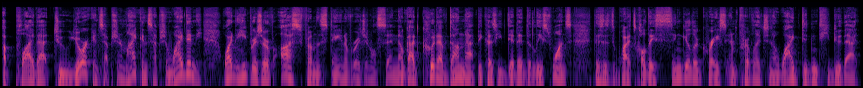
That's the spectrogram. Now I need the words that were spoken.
apply that to your conception my conception? Why didn't he, why didn't he preserve us from the stain of original sin? Now, God could have done that because he did it at least once. This is why it's called a singular grace and privilege. Now, why didn't he do that?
